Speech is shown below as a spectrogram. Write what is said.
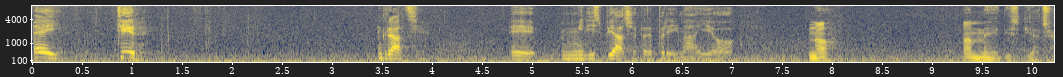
Ehi, Tyr. Grazie. E mi dispiace per prima, io... No. A me dispiace.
